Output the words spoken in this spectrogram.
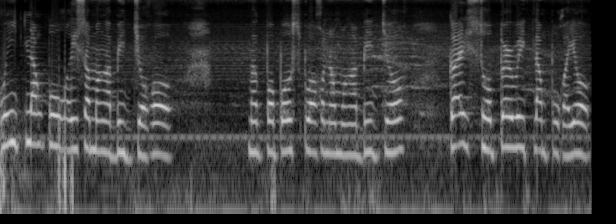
wait lang po kayo sa mga video ko. Magpo-post po ako ng mga video. Guys, super wait lang po kayo.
